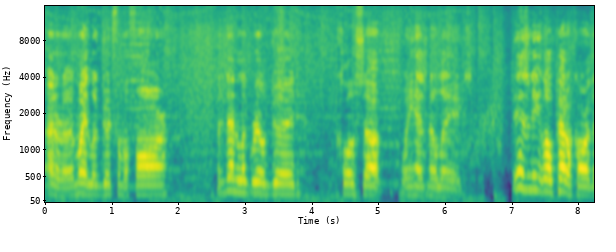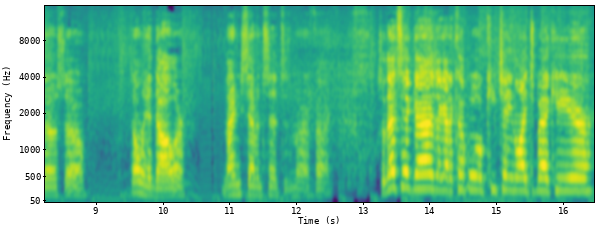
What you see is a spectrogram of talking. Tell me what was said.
I don't know, it might look good from afar, but it doesn't look real good close up when he has no legs. It is a neat little pedal car though, so it's only a dollar. 97 cents as a matter of fact. So that's it, guys. I got a couple keychain lights back here.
